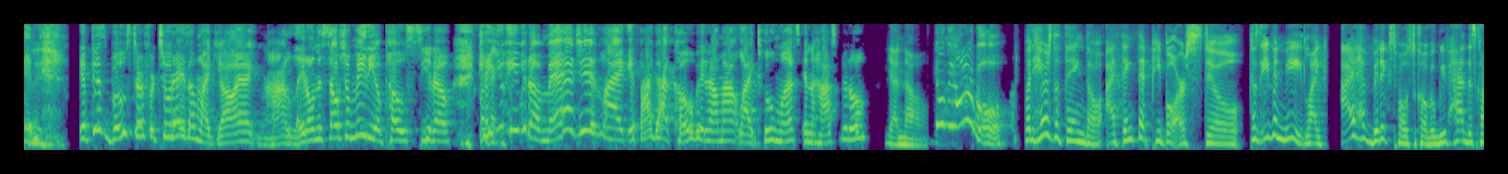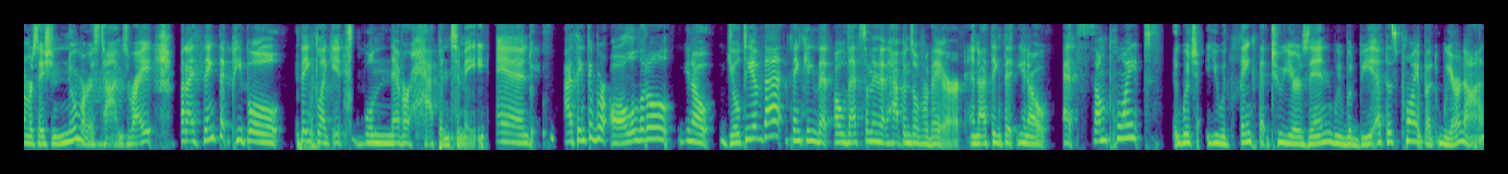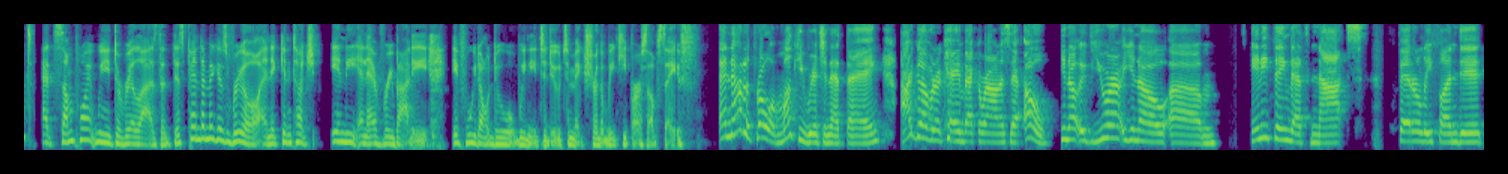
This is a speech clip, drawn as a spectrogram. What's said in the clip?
if this booster for two days, I'm like, y'all, I, I laid on the social media posts, you know. Can Right. you even imagine like if I got COVID and I'm out like two months in the hospital? Yeah, no. It would be horrible. But here's the thing though. I think that people are still, because even me, like I have been exposed to COVID. We've had this conversation numerous times, right? But I think that people think like it will never happen to me. And I think that we're all a little, you know, guilty of that, thinking that, oh, that's something that happens over there. And I think that, you know, at some point, which you would think that two years in we would be at this point, but we are not. At some point, we need to realize that this pandemic is real and it can touch any and everybody if we don't do what we need to do to make sure that we keep ourselves safe. And now to throw a monkey wrench in that thing, our governor came back around and said, "Oh, you know, if you're, you know, um, anything that's not federally funded,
